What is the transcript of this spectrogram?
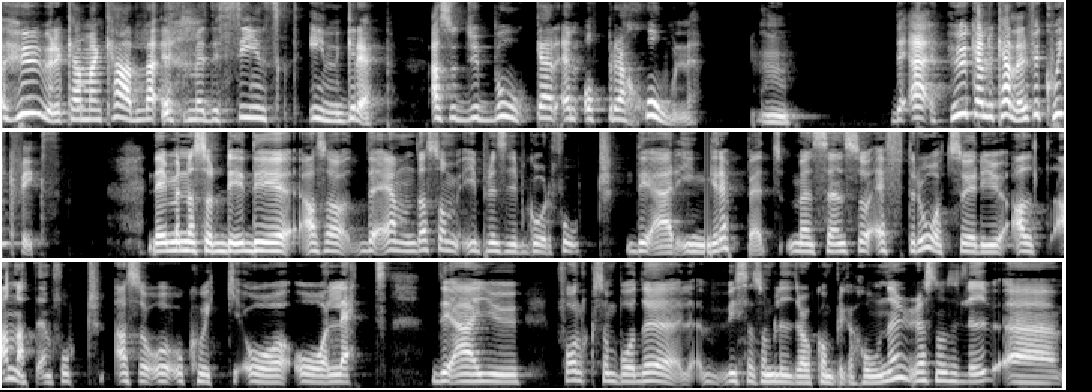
hur kan man kalla ett medicinskt ingrepp? Alltså du bokar en operation. Mm. Det är, hur kan du kalla det för quick fix? Nej men alltså det, det, alltså det enda som i princip går fort, det är ingreppet. Men sen så efteråt så är det ju allt annat än fort. Alltså och, och quick och, och lätt. Det är ju folk som både, vissa som lider av komplikationer resten av sitt liv. Eh,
